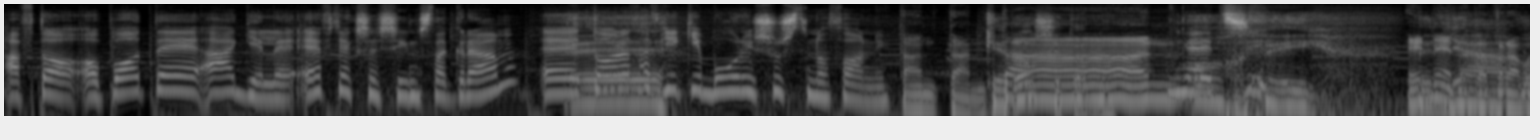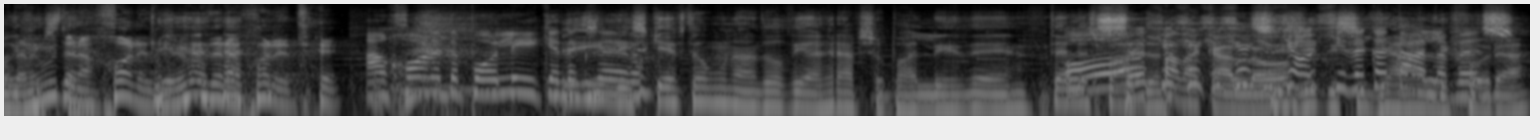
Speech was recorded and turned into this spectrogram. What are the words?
Αυτό. Οπότε, Άγγελε, έφτιαξες Instagram. Ε, τώρα θα βγει και η μπούρη σου στην οθόνη. Ταν, ταν, Καιρός ήταν. ταν. Ναι. Ωχ, Έτσι. Θεή. Ε, ναι, Παιδιά, τα πράγματα. Μην βοηθήστε. τον αγχώνετε, μην τον αγχώνετε. Αγχώνεται πολύ και δεν Ήδη ξέρω. σκέφτομαι να το διαγράψω πάλι. Δεν... Τέλος Όχι, πάντων. σε παρακαλώ. όχι, όχι, όχι, Συζήτηση δεν για άλλη κατάλαβες.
